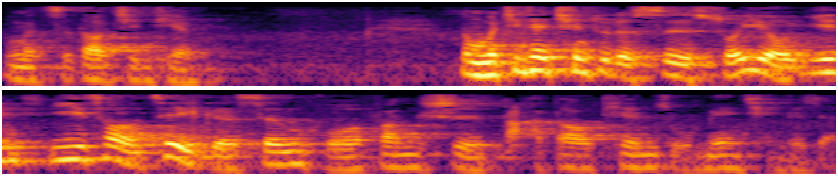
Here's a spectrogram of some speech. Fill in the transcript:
那么直到今天。那我们今天庆祝的是所有依依照这个生活方式达到天主面前的人，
